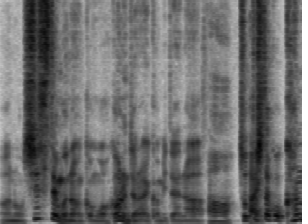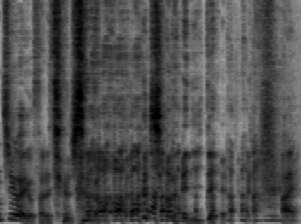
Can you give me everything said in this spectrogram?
あのシステムなんかも分かるんじゃないかみたいなあちょっとしたこう勘違いをされてる人が 社内にいて。はい、はい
